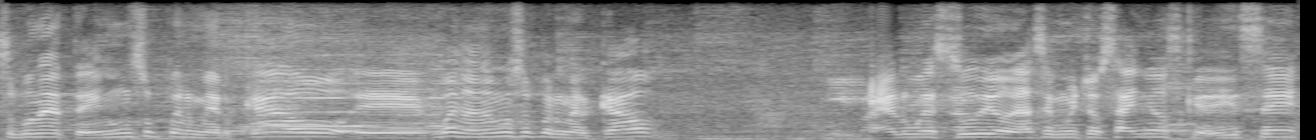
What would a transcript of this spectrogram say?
suponete, en un supermercado, eh, bueno, en un supermercado hay un estudio de hace muchos años que dice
